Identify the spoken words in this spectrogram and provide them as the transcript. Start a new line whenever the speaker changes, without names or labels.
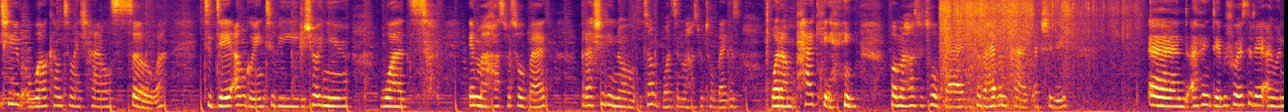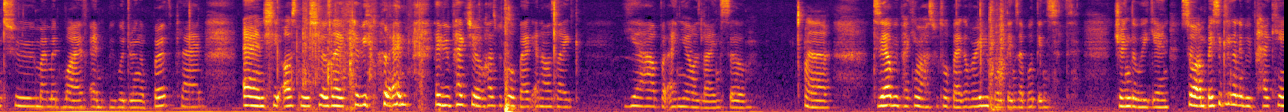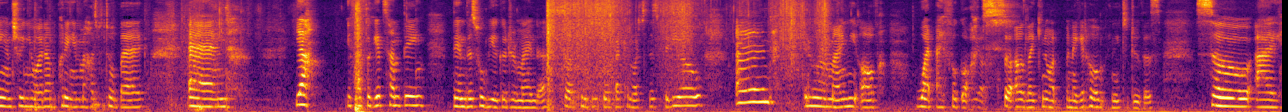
YouTube, welcome to my channel. So, today I'm going to be showing you what's in my hospital bag. But actually, no, it's not what's in my hospital bag, it's what I'm packing for my hospital bag because I haven't packed actually. And I think day before yesterday, I went to my midwife and we were doing a birth plan. And she asked me, she was like, Have you planned, have you packed your hospital bag? And I was like, yeah but i knew i was lying so uh today i'll be packing my hospital bag. I've already bought things. I bought things during the weekend. So i'm basically going to be packing and showing you what i'm putting in my hospital bag. And yeah if i forget something then this will be a good reminder. So i can just go back and watch this video. And it will remind me of what i forgot. Yeah. so i was like you know what? When i get home i need to do this. So i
